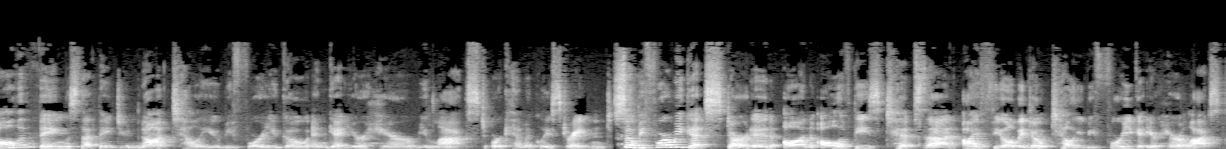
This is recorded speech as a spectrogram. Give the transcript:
all the things that they do not tell you before you go and get your hair relaxed or chemically straightened. So before we get started on all of these tips that I feel they don't tell you before you get your hair relaxed,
